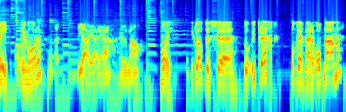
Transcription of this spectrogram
Hey, kun je me horen? Ja, ja, ja, helemaal. Mooi. Ik loop dus eh, door Utrecht op weg naar de opname.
